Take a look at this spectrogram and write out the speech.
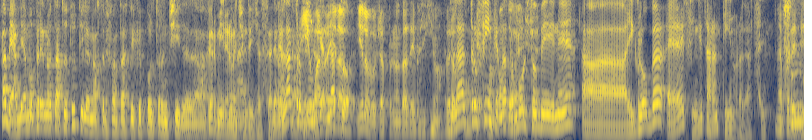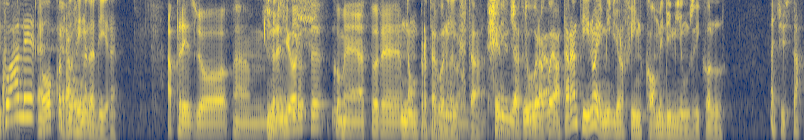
Vabbè, abbiamo prenotato tutte le nostre fantastiche poltroncine della- Per 1917. della- L'altro Io, film che è guarda, andato- l'avevo- io l'avevo già prenotate prima. Però L'altro comunque- film che è andato molto esce? bene ai Globe è il film di Tarantino, ragazzi. Sul quale tre. ho Eh, qualcosina da dire. Ha preso um, Miglior- Pitt come attore Non protagonista, sceneggiatura, Sceneggiatura. quella a Tarantino e miglior film comedy musical. Eh, ci sta.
